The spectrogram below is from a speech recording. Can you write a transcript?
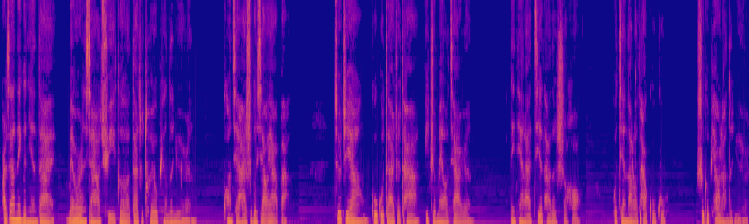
而在那个年代。没有人想要娶一个带着拖油瓶的女人，况且还是个小哑巴。就这样，姑姑带着她一直没有嫁人。那天来接她的时候，我见到了她姑姑，是个漂亮的女人。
